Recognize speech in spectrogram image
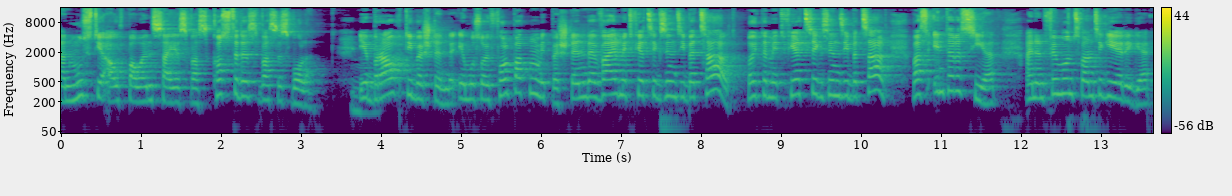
dann müsst ihr aufbauen, sei es was kostet es, was es wolle. Ihr braucht die Bestände. Ihr müsst euch vollpacken mit Bestände, weil mit 40 sind sie bezahlt. Leute, mit 40 sind sie bezahlt. Was interessiert einen 25-Jährigen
